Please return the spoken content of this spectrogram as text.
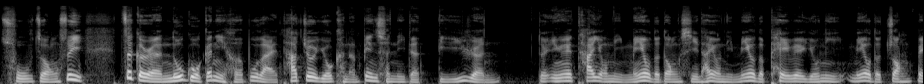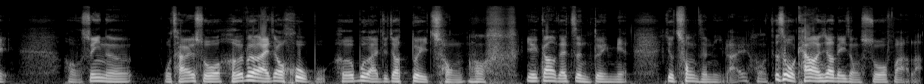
初衷。所以这个人如果跟你合不来，他就有可能变成你的敌人，对，因为它有你没有的东西，它有你没有的配备，有你没有的装备。好，所以呢。我才会说合得来叫互补，合不来就叫对冲哦，因为刚好在正对面，就冲着你来哦，这是我开玩笑的一种说法啦。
